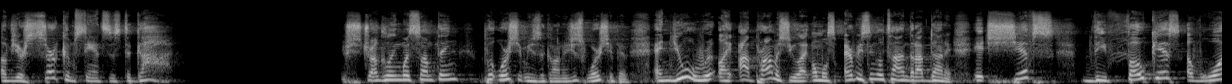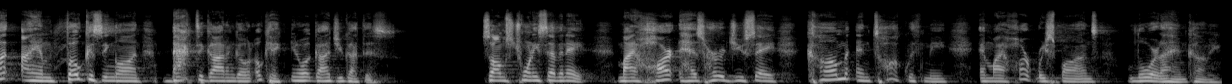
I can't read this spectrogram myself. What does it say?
of your circumstances to God. You're struggling with something, put worship music on and just worship Him. And you will, like, I promise you, like almost every single time that I've done it, it shifts the focus of what I am focusing on back to God and going, okay, you know what, God, you got this. Psalms 27 8. My heart has heard you say, Come and talk with me. And my heart responds, Lord, I am coming.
